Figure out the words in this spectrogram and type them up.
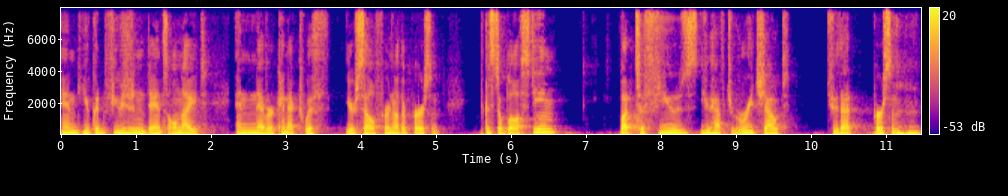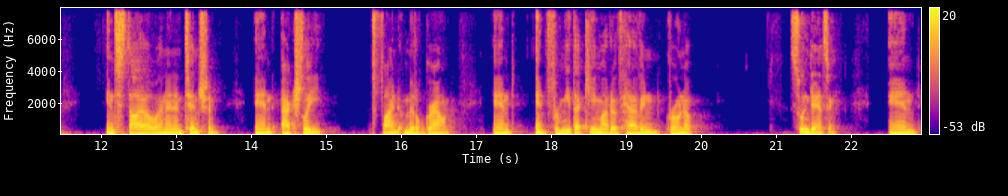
And you could fusion dance all night and never connect with yourself or another person. You can still blow off steam, but to fuse, you have to reach out to that person mm-hmm. in style and in intention and actually find a middle ground. And and for me that came out of having grown up swing dancing and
